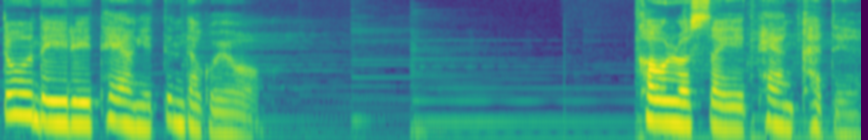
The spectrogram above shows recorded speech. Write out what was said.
또 내일의 태양이 뜬다고요. 거울로서의 태양 카드.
